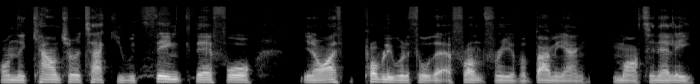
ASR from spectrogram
on the counter attack, you would think. Therefore, you know, I probably would have thought that a front three of a Aubameyang, Martinelli,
